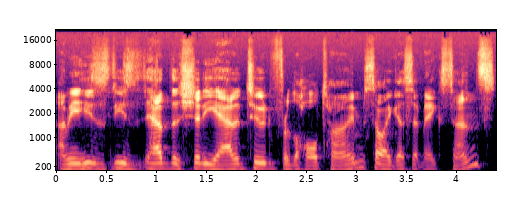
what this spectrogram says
I mean, he's he's had the shitty attitude for the whole time, so I guess it makes sense.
